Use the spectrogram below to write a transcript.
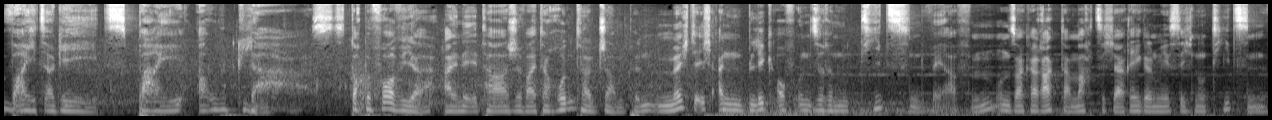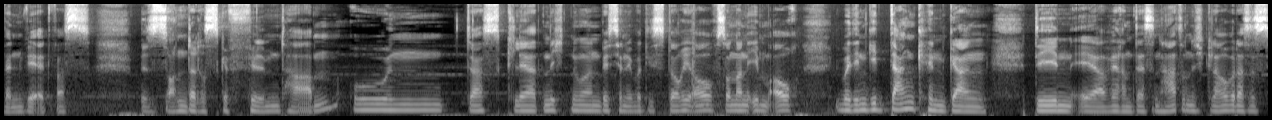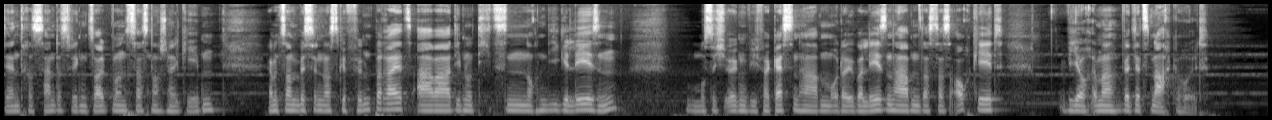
Weiter geht's bei Outlast. Doch bevor wir eine Etage weiter runterjumpen, möchte ich einen Blick auf unsere Notizen werfen. Unser Charakter macht sich ja regelmäßig Notizen, wenn wir etwas Besonderes gefilmt haben. Und das klärt nicht nur ein bisschen über die Story auf, sondern eben auch über den Gedankengang, den er währenddessen hat. Und ich glaube, das ist sehr interessant, deswegen sollten wir uns das noch schnell geben. Wir haben zwar ein bisschen was gefilmt bereits, aber die Notizen noch nie gelesen. Muss ich irgendwie vergessen haben oder überlesen haben, dass das auch geht. Wie auch immer, wird jetzt nachgeholt.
